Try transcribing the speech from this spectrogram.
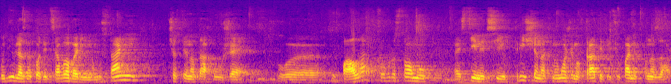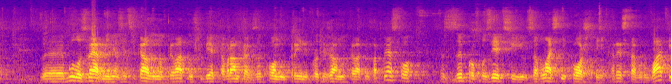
Будівля знаходиться в аварійному стані, частина даху вже е, упала по-простому, е, стіни всі в тріщинах, ми можемо втратити цю пам'ятку назад. Е, Було звернення зацікавленого приватного суб'єкта в рамках закону України про державне приватне партнерство з пропозицією за власні кошти реставрувати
